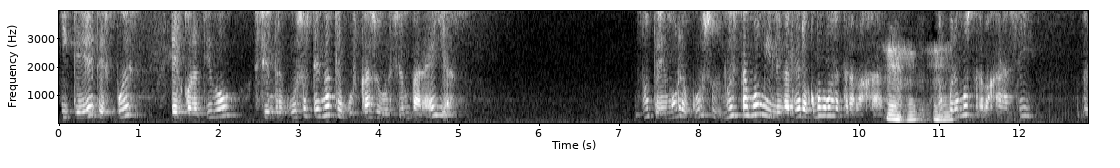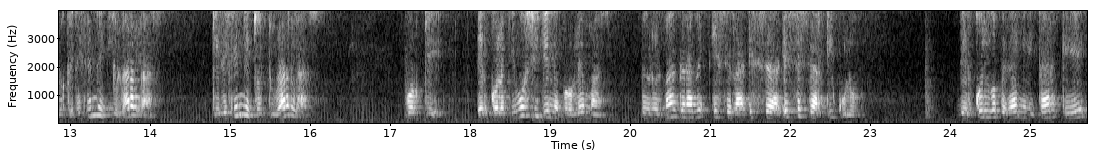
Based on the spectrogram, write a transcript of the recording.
y que después el colectivo sin recursos tenga que buscar solución para ellas. No tenemos recursos, no estamos ni legalizados, ¿cómo vamos a trabajar? No podemos trabajar así, pero que dejen de violarlas, que dejen de torturarlas, porque el colectivo sí tiene problemas, pero el más grave es, el- es ese, es ese artículo del Código Penal Militar que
